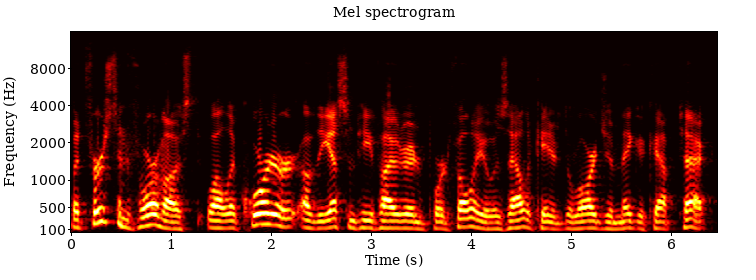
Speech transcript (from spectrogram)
But first and foremost, while a quarter of the S&P 500 portfolio is allocated to large and mega cap tech,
